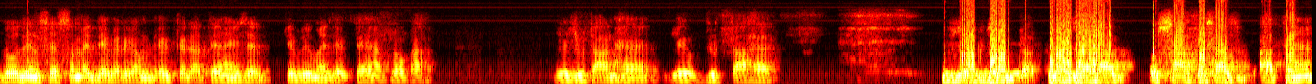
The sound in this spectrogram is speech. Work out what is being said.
दो दिन से समय देकर के हम देखते रहते हैं, इसे टीवी में देखते हैं आप लोगों का। जो जुटान है, ये जुटता है। ज़्यादा उत्साह के साथ आते हैं।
